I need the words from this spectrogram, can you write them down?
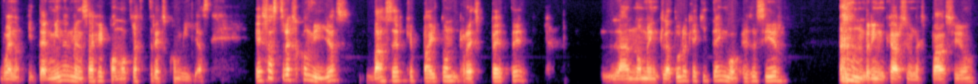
Bueno, y termina el mensaje con otras tres comillas. Esas tres comillas va a hacer que Python respete la nomenclatura que aquí tengo, es decir, brincarse un espacio,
